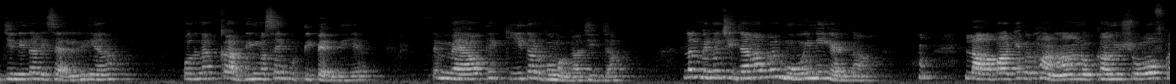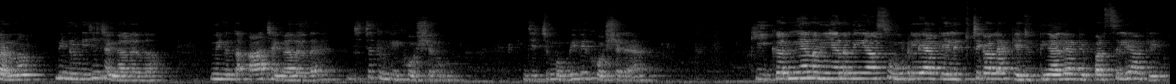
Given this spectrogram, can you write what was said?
ਜਿੰਨੀ ਤੁਹਾਡੀ ਸੈਲਰੀ ਆ ਨਾ ਉਹਦੇ ਨਾਲ ਘਰ ਦੀ ਮਸਾਂ ਹੀ ਪੁੱਟੀ ਪੈਂਦੀ ਹੈ ਤੇ ਮੈਂ ਉੱਥੇ ਕੀ ਤੁਹਾਡੇ ਕੋਲ ਮੰਗਾ ਚੀਜ਼ਾਂ? ਨਾ ਮੈਨੂੰ ਚੀਜ਼ਾਂ ਨਾਲ ਕੋਈ ਮੋਹ ਹੀ ਨਹੀਂ ਕਰਨਾ ਲਾ ਪਾ ਕੇ ਵਿਖਾਣਾ ਲੋਕਾਂ ਨੂੰ ਸ਼ੋਅ ਆਫ ਕਰਨਾ ਮੈਨੂੰ ਨਹੀਂ ਜੀ ਚੰਗਾ ਲੱਗਦਾ। ਮੈਨੂੰ ਤਾਂ ਆ ਚੰਗਾ ਲੱਗਦਾ ਹੈ, ਜਿਸ 'ਚ ਤੁਸੀਂ ਖੁਸ਼ ਰਹੋ ਜਿਸ 'ਚ ਮੰਮੀ ਵੀ ਖੁਸ਼ ਰਹਿਣ। ਕੀ ਕਰਨੀਆਂ ਨਵੀਆਂ ਨਵੀਆਂ ਸੂਟ ਲਿਆ ਕੇ ਲਿਪਸਟਿਕਾਂ ਲਿਆ ਕੇ, ਜੁੱਤੀਆਂ ਲਿਆ ਕੇ, ਪਰਸ ਲਿਆ ਕੇ।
